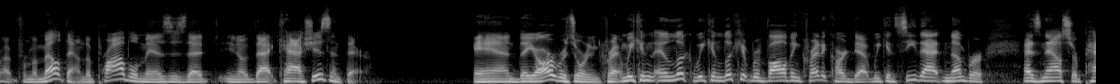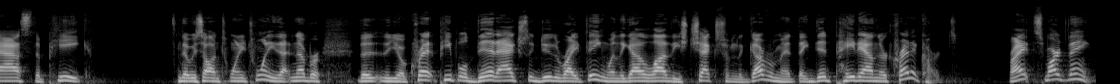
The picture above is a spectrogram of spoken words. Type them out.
uh, from a meltdown. The problem is is that, you know, that cash isn't there. And they are resorting to credit. And we can and look, we can look at revolving credit card debt. We can see that number has now surpassed the peak that we saw in 2020 that number the, the, you know credit people did actually do the right thing. When they got a lot of these checks from the government they did pay down their credit cards right? Smart thing.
